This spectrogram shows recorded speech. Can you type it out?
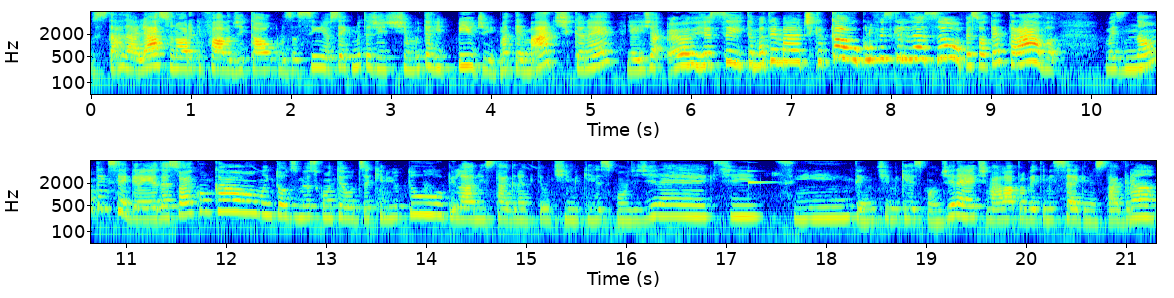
estardalhaço na hora que fala de cálculos assim. Eu sei que muita gente tinha muito arrepio de matemática, né? E aí já, ai, receita, matemática, cálculo, fiscalização, a pessoa até trava. Mas não tem segredo, é só ir com calma em todos os meus conteúdos aqui no YouTube, lá no Instagram que tem um time que responde direct. Sim, tem um time que responde direct. Vai lá, aproveita e me segue no Instagram.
